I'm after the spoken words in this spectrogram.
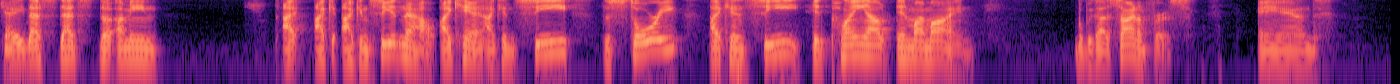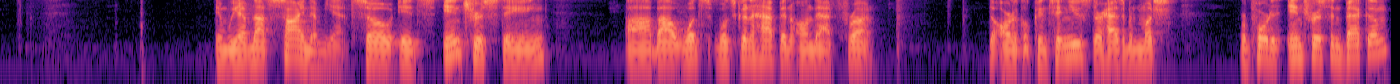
Okay, that's that's the I mean I I, I can see it now. I can I can see the story. I can see it playing out in my mind, but we got to sign him first, and and we have not signed him yet. So it's interesting uh, about what's what's going to happen on that front. The article continues. There hasn't been much reported interest in Beckham,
